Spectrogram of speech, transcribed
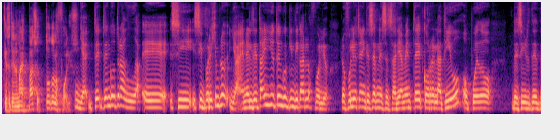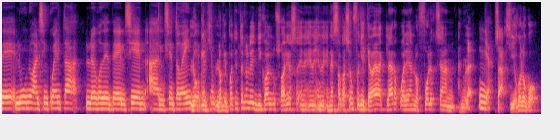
que se tiene más espacio, todos los folios. Ya, te- tengo otra duda. Eh, si, si, por ejemplo, ya, en el detalle yo tengo que indicar los folios, ¿los folios tienen que ser necesariamente correlativos o puedo decir desde el 1 al 50, luego desde el 100 al 120, Lo que, por ejemplo? lo que Impuesto Interno le indicó al usuario en, en- en- en esa ocasión fue que quedara claro cuáles eran los folios que se van a anular. Ya. O sea, si yo coloco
